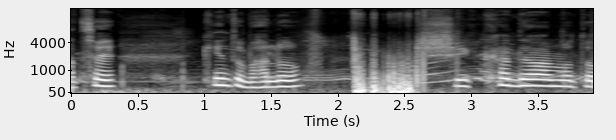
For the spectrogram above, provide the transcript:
আছে কিন্তু ভালো শিক্ষা দেওয়ার মতো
